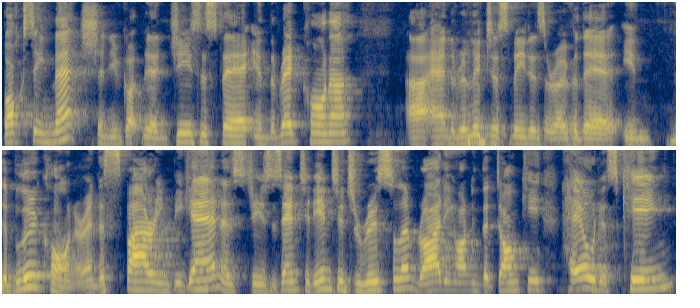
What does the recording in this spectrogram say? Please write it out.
boxing match, and you've got the Jesus there in the red corner, uh, and the religious leaders are over there in the blue corner. And the sparring began as Jesus entered into Jerusalem, riding on the donkey, hailed as king,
